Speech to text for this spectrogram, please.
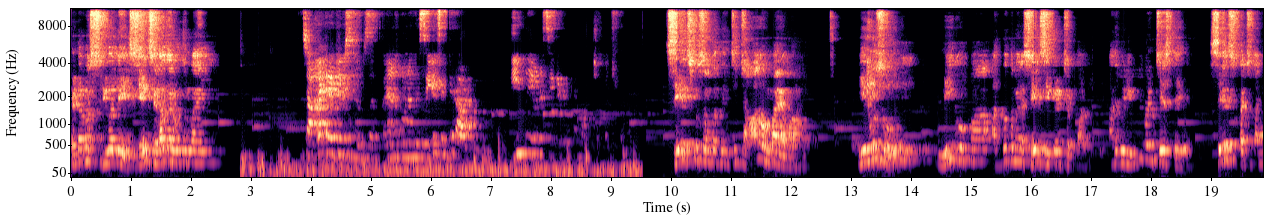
మేడం శ్రీవల్లి సేల్స్ ఎలా జరుగుతున్నాయి? చాలా ట్రై చేస్తున్నాం సార్ కానీ అనుకున్నంత సేల్స్ అయితే రావడం. దీంట్లో ఏమైనా సీక్రెట్ ఉంటే మాకు చెప్పచ్చు కదా సేల్స్కు సంబంధించి చాలా ఉన్నాయమ్మా. ఈరోజు మీకు ఒక అద్భుతమైన సేల్స్ సీక్రెట్ చెప్తాను అది మీరు ఇంప్లిమెంట్ చేస్తే సేల్స్ ఖచ్చితంగా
